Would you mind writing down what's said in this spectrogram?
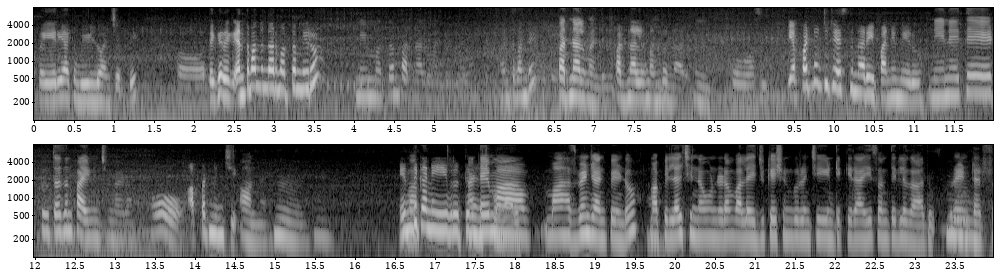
ఒక ఏరియాకి వీళ్ళు అని చెప్పి. దగ్గర దగ్గర ఎంతమంది ఉన్నారు మొత్తం మీరు? మేము మొత్తం పద్నాలుగు మంది. ఎంతమంది? పద్నాలుగు మంది. పద్నాలుగు మంది ఉన్నారు. ఉమ్. సో అసలు ఎప్పటి నుంచి చేస్తున్నారు ఈ పని మీరు? నేనైతే టూ థౌజండ్ ఫైవ్ నుంచి మేడం. ఓ అప్పటి నుంచి? అవును మేడం. ఎందుకని ఈ వృత్తి అంటే మా? మా హస్బెండ్ చనిపోయిండు. మా పిల్లలు చిన్నగా ఉండడం వాళ్ళ ఎడ్యుకేషన్ గురించి ఇంటికి రాయి సొంత ఇల్లు కాదు. రెంటర్స్.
